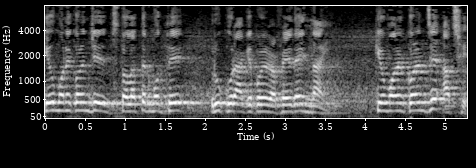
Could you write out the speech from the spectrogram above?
কেউ মনে করেন যে তলাতের মধ্যে রুকুর আগে পরে রাফে দেয় নাই। কেউ মনে করেন যে আছে।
